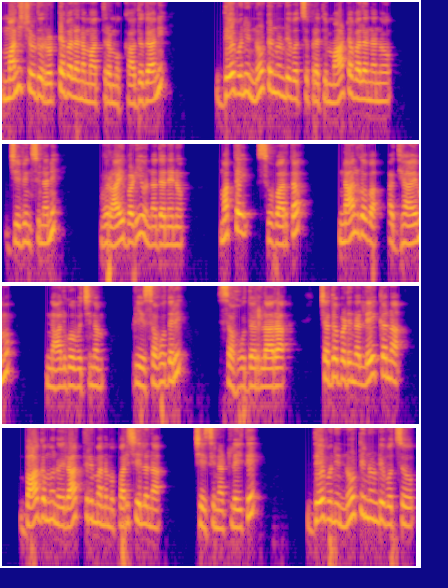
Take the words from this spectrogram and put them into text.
మనుష్యుడు రొట్టె వలన మాత్రము కాదు గాని దేవుని నోట నుండి వచ్చు ప్రతి మాట వలనను జీవించునని వ్రాయబడి ఉన్నదనెను. మత్తై సువార్త నాలుగవ అధ్యాయము నాలుగో వచనం. ప్రియ సహోదరి సహోదరులారా చదవబడిన లేఖన భాగమును రాత్రి మనము పరిశీలన చేసినట్లయితే దేవుని నోటి నుండి వచ్చు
